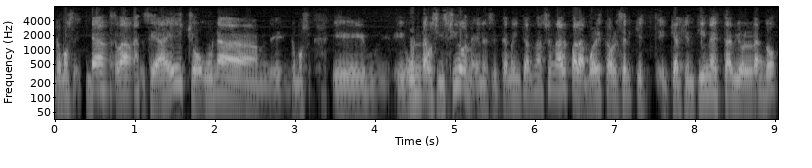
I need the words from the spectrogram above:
como ya se, ha hecho una, eh, eh, una posición en el sistema internacional para poder establecer que, Argentina está violando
